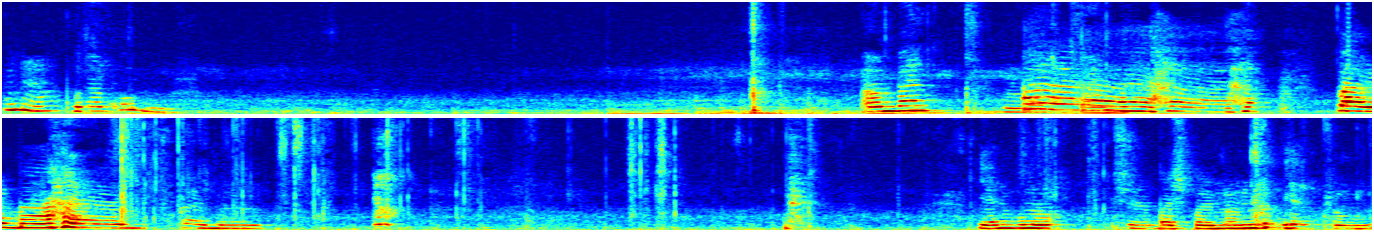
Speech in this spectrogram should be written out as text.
Bu ne? Bu da olmuyor. Ama ben... Aa, Parmağım. Parmağım. Yani bunu şöyle baş parmağımla yaptım.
